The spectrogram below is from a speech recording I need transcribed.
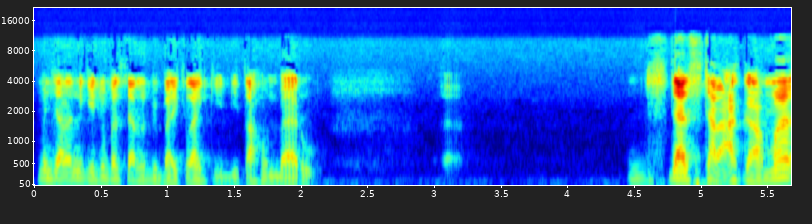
menjalani kehidupan secara lebih baik lagi di tahun baru. Dan secara agama,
